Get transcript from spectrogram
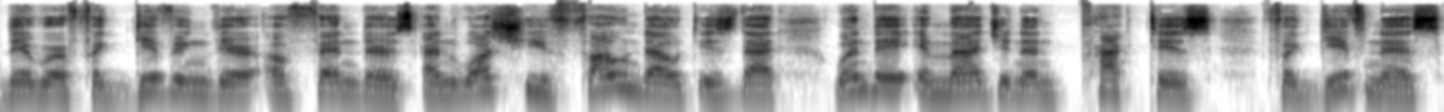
they were forgiving their offenders. And what she found out is that when they imagine and practice forgiveness,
